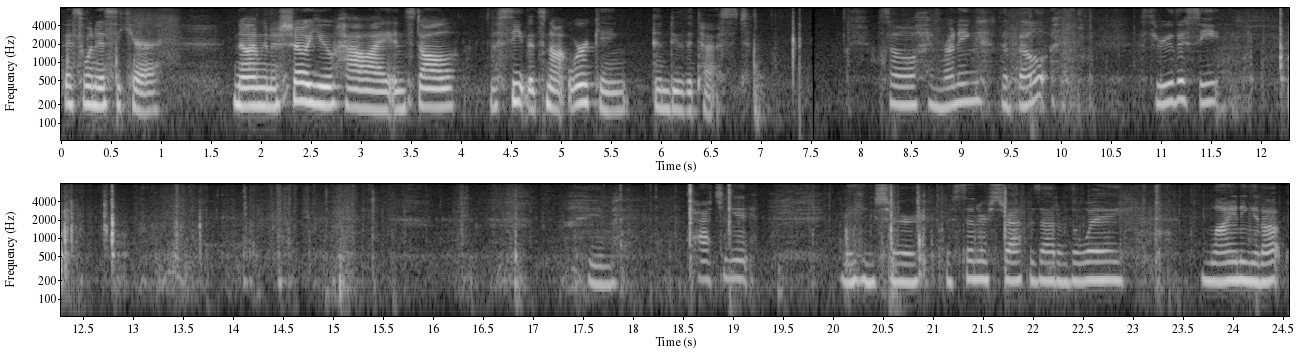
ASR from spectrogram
This one is secure. Now I'm going to show you how I install the seat that's not working and do the test. So I'm running the belt through the seat. I'm attaching it, making sure the center strap is out of the way, lining it up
